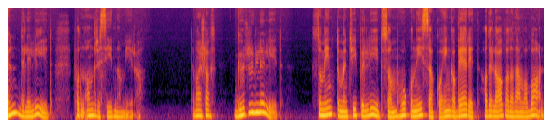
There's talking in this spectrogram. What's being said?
underlig lyd på den andre siden av myra. Det var en slags gurglelyd som minte om en type lyd som Håkon Isak og Inga Berit hadde laga da de var barn.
